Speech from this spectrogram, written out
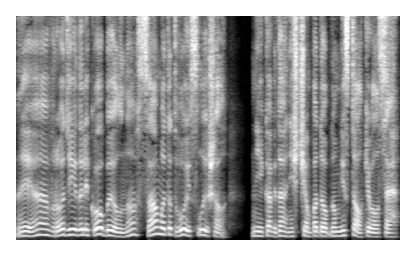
«Я вроде и далеко был, но сам этот вой слышал. Никогда ни с чем подобным не сталкивался».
